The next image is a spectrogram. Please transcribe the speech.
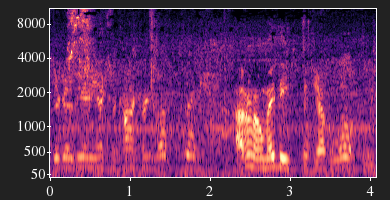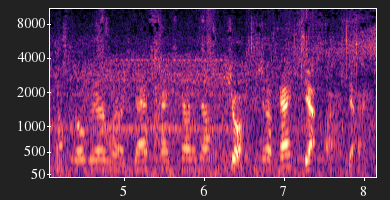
Is there gonna be any extra concrete oh, left? There? I don't know, maybe. If you have a little, can we dump it over there where a gas tank's gotta go? Sure. Is it okay? Yeah. All right, Yeah. thanks.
